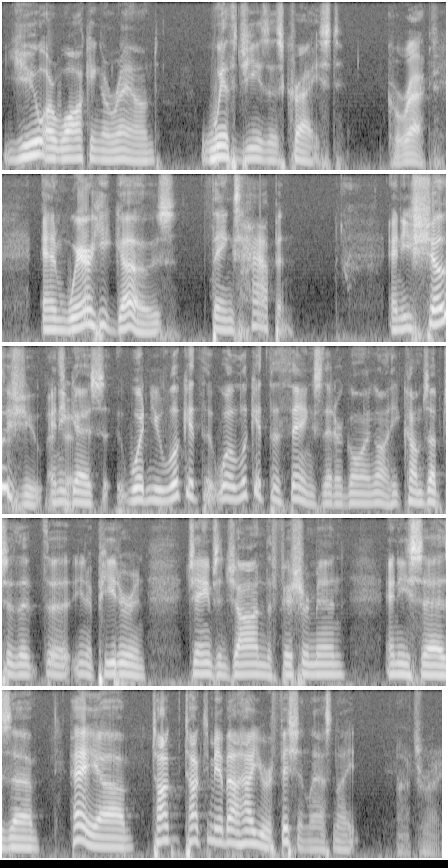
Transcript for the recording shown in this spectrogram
You are walking around with Jesus Christ. Correct. And where he goes, things happen. And he shows you, and he it. goes, when you look at the well, look at the things that are going on. He comes up to the, the you know Peter and James and John, the fishermen, and he says, uh, "Hey, uh, talk talk to me about how you were fishing last night." That's right.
